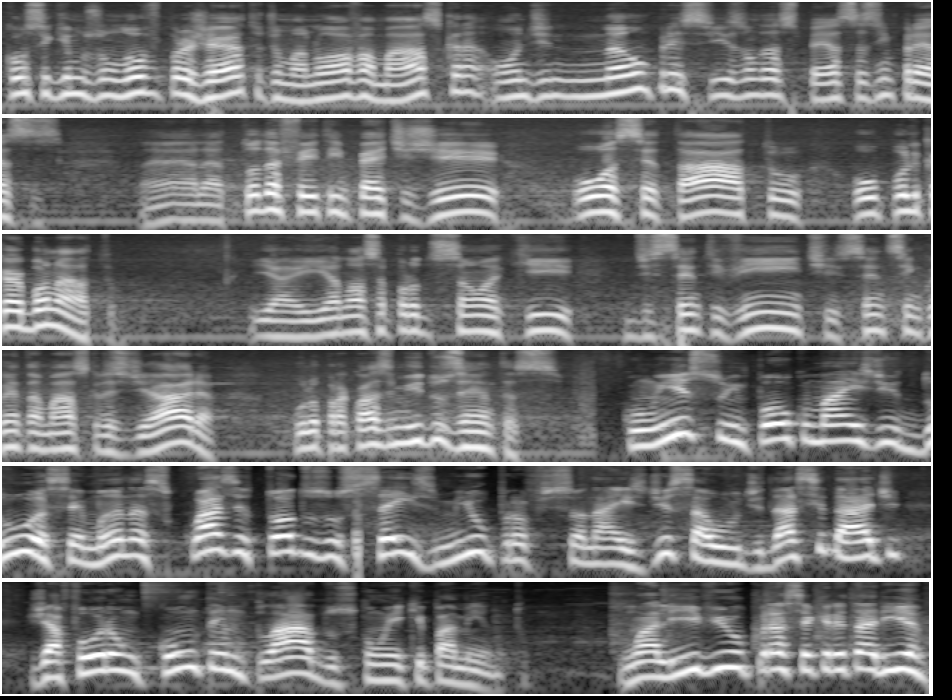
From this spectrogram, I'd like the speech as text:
conseguimos um novo projeto de uma nova máscara onde não precisam das peças impressas. Né? Ela é toda feita em PETG ou acetato ou policarbonato. E aí a nossa produção aqui de 120, 150 máscaras diária pula para quase 1.200. Com isso, em pouco mais de duas semanas, quase todos os 6 mil profissionais de saúde da cidade já foram contemplados com o equipamento. Um alívio para a secretaria,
